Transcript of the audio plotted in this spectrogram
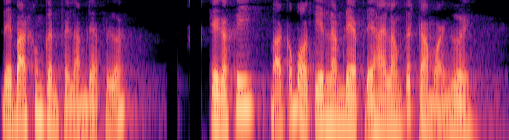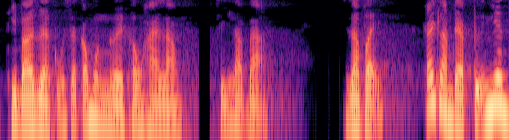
để bạn không cần phải làm đẹp nữa. Kể cả khi bạn có bỏ tiền làm đẹp để hài lòng tất cả mọi người, thì bao giờ cũng sẽ có một người không hài lòng, chính là bạn. Do vậy, cách làm đẹp tự nhiên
